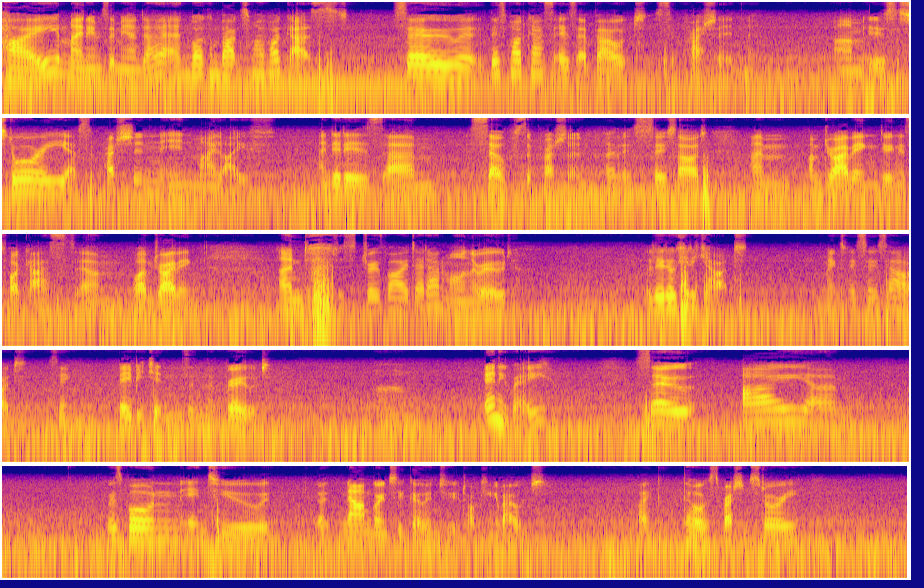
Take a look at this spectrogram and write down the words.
Hi, my name is Amanda, and welcome back to my podcast. So, this podcast is about suppression. Um, it is a story of suppression in my life, and it is um, self-suppression. Oh, it's so sad. I'm I'm driving, doing this podcast um, while I'm driving, and I just drove by a dead animal on the road. A little kitty cat. It makes me so sad seeing baby kittens in the road. Um, anyway, so I um, was born into. Now I'm going to go into talking about like the whole expression story.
